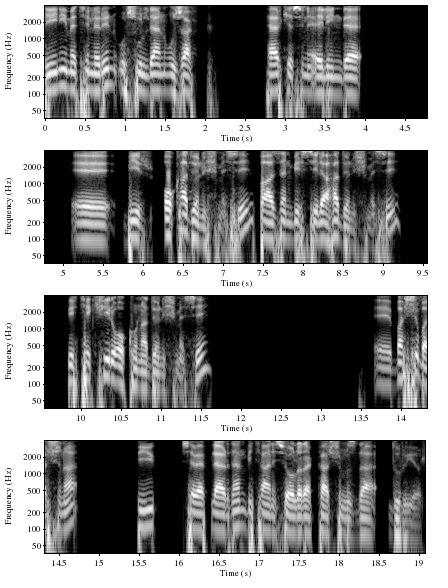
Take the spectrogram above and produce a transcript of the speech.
dini metinlerin usulden uzak, herkesin elinde e, bir oka dönüşmesi, bazen bir silaha dönüşmesi, bir tekfir okuna dönüşmesi, e, başlı başına büyük sebeplerden bir tanesi olarak karşımızda duruyor.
